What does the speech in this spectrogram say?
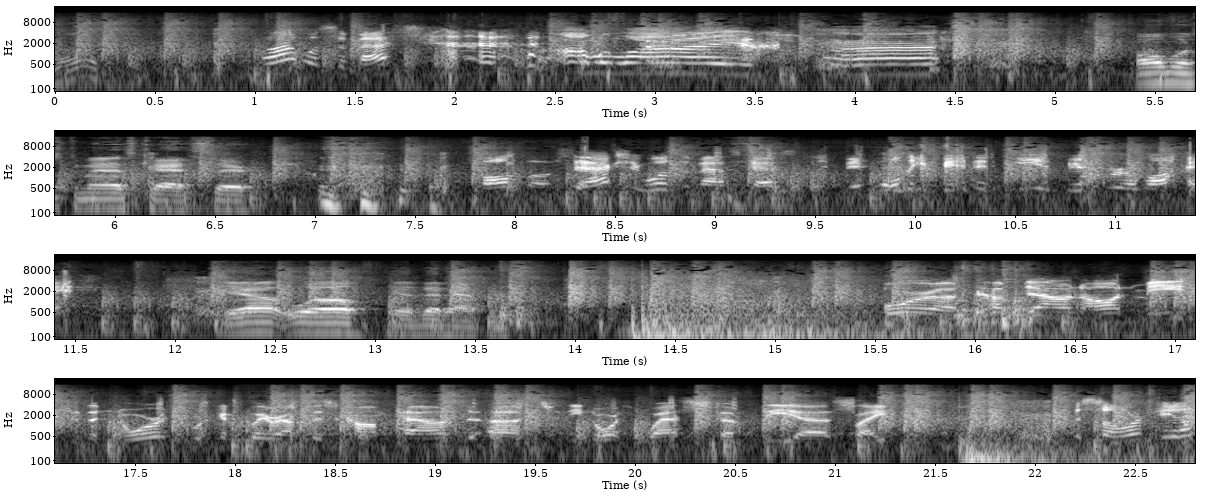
Well, that was a mess. I'm alive! Uh, Almost a mass cast there. Almost. It actually was a mass cast. Only Min, only Min and me and Min were alive. yeah, well, yeah, that happens. Or uh, come down on me to the north. We're gonna clear out this compound uh, to the northwest of the uh, site. The solar field.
